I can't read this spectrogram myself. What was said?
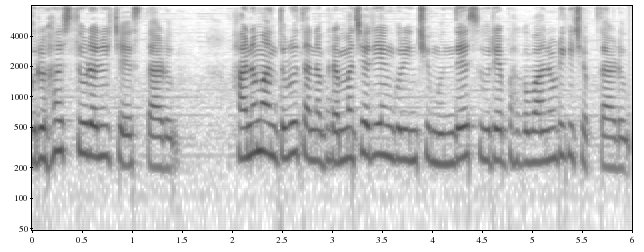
గృహస్థుడని చేస్తాడు. హనుమంతుడు తన బ్రహ్మచర్యం గురించి ముందే సూర్య భగవానుడికి చెప్తాడు.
